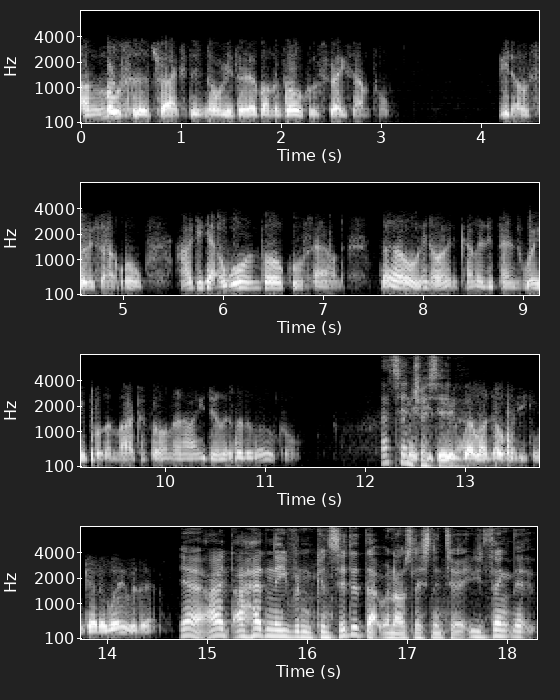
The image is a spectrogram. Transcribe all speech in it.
on most of the tracks, there's no reverb on the vocals, for example. You know, so it's like, well, how do you get a warm vocal sound? Well, you know, it kind of depends where you put the microphone and how you deliver the vocal. That's and interesting. If you do it well enough, you can get away with it. Yeah, I I hadn't even considered that when I was listening to it. You'd think that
